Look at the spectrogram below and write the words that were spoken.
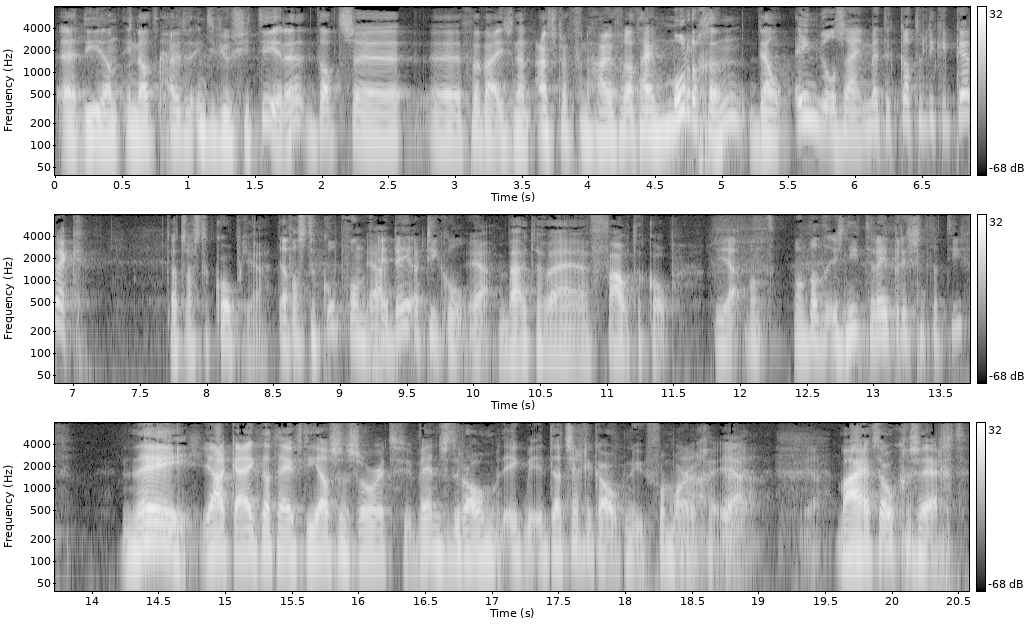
uh, die dan in dat, uit het interview citeren, dat ze uh, verwijzen naar een uitspraak van Huigen dat hij morgen wel één wil zijn met de katholieke kerk. Dat was de kop, ja. Dat was de kop van het RD-artikel. Ja, buiten wij een foute kop. Ja, want, want dat is niet representatief. Nee, ja, kijk, dat heeft hij als een soort wensdroom. Ik, dat zeg ik ook nu vanmorgen. Ja, ja, ja, Maar hij heeft ook gezegd:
